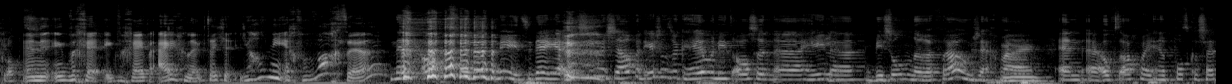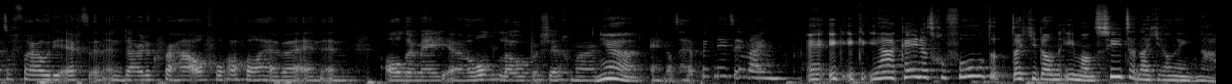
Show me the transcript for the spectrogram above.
klopt. En ik begreep, ik begreep eigenlijk dat je, je had het niet echt verwacht hè? Nee, absoluut niet. Nee, ja, ik zie mezelf in eerste instantie ook helemaal niet als een eh, hele bijzondere vrouw, zeg maar. Mm. En eh, over het algemeen in de podcast zijn toch vrouwen die echt een, een duidelijk verhaal vooraf al hebben en, en al daarmee eh, rondlopen, zeg maar. Ja. En dat heb ik niet in mijn... Ik, ik, ja, ken je dat gevoel dat, dat je dan iemand ziet en dat je dan denkt, nou,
